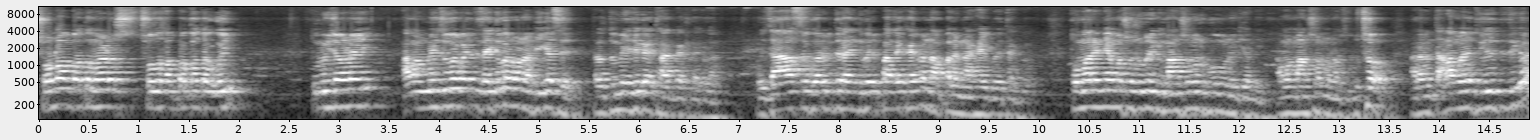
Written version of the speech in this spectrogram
শোনো আব্বা তোমার ছোট আব্বা কথা কই। তুমি এই আমার মেয়ে জুবাই বাড়িতে যাইতে পারব না ঠিক আছে? তাহলে তুমি এই জায়গায় থাকবে থাকলা ওই যা আছে ঘরের ভিতরে রাখতে পারি পালে খাইবে না পালে না খাইবে থাকবে। তোমার এনে আমার শ্বশুর কি মান সম্মান খুবো নাকি আমি? আমার মান সম্মান আছে বুঝছ? আর আমি তালা মারে ধুয়ে দিতে দিকে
